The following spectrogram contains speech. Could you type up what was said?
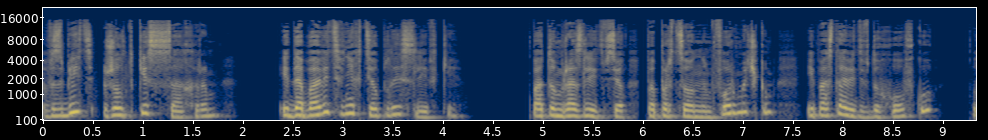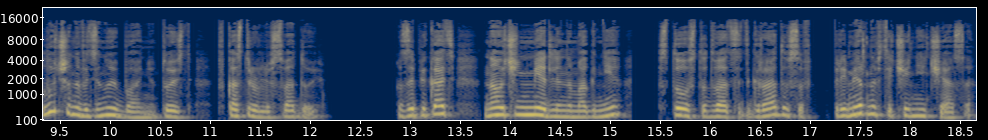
Взбить желтки с сахаром и добавить в них теплые сливки. Потом разлить все по порционным формочкам и поставить в духовку, лучше на водяную баню, то есть в кастрюлю с водой запекать на очень медленном огне 100-120 градусов примерно в течение часа.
